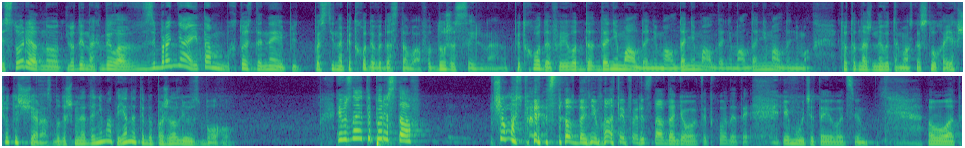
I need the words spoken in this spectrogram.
Історія, ну, людина ходила в зібрання, і там хтось до неї постійно підходив і доставав. От дуже сильно. Підходив і от д- донімав, донімав, донімав, донімав, донімав, донімав. І Хтось не витримав, сказав, слухай, якщо ти ще раз будеш мене донімати, я на тебе пожалюю з Богу. І ви знаєте, перестав. Чомусь перестав донімати, перестав до нього підходити і мучити його цим. От.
